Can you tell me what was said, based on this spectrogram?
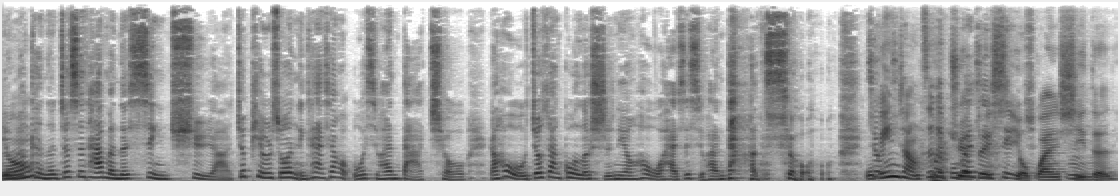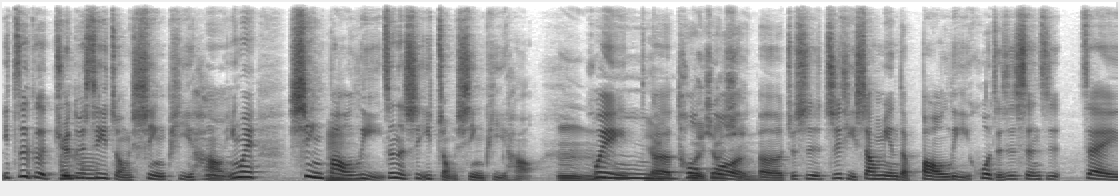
有没有可能就是他们的兴趣啊？就譬如说，你看，像我喜欢打球，然后我就算过了十年后，我还是喜欢打球。我跟你讲，这个绝对是有关系的，嗯、这个绝对是一种性癖好，嗯、因为性暴力真的是一种性癖好。嗯，会呃透过呃就是肢体上面的暴力，或者是甚至在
